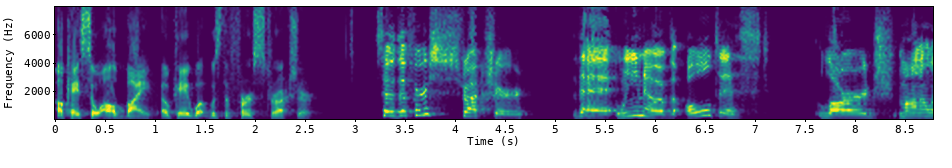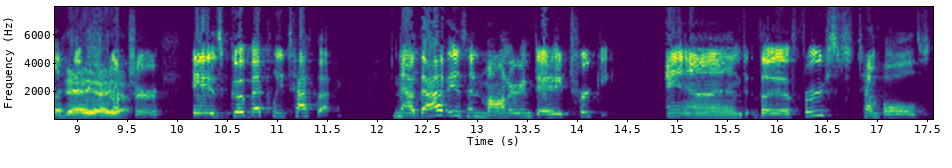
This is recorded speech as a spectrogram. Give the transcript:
Okay, so I'll bite. Okay, what was the first structure? So the first structure that we know of, the oldest large monolithic Yeah, yeah, yeah. structure, is Göbekli Tepe. Now that is in modern day Turkey, and the first temples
